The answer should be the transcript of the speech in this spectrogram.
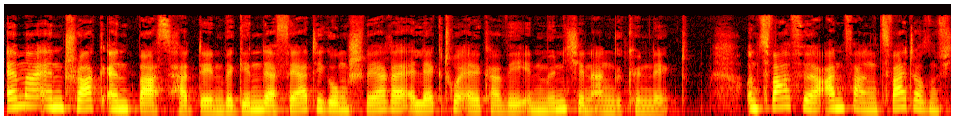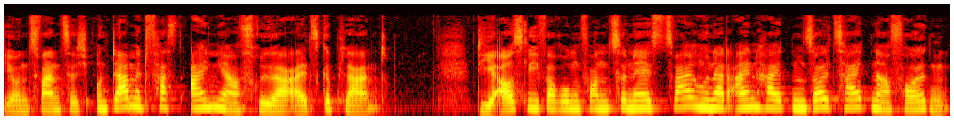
MAN Truck and Bus hat den Beginn der Fertigung schwerer Elektro-Lkw in München angekündigt. Und zwar für Anfang 2024 und damit fast ein Jahr früher als geplant. Die Auslieferung von zunächst 200 Einheiten soll zeitnah folgen.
